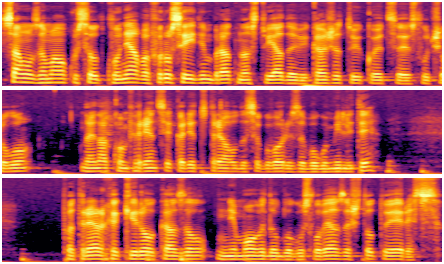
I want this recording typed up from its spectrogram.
Само за малко се отклонява. В Русе един брат настоя да ви кажа той, което се е случило на една конференция, където трябвало да се говори за богомилите. Патриарха Кирил казал, не мога да благословя, защото е Ерес.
